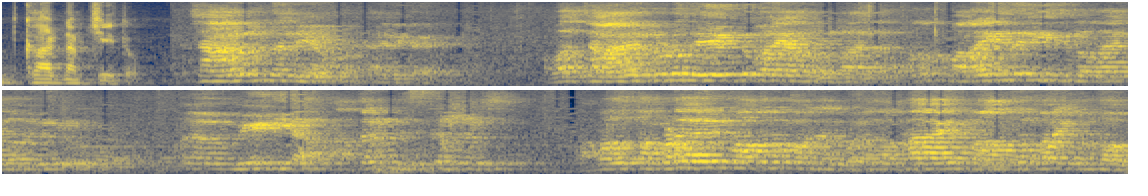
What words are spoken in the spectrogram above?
ഉദ്ഘാടനം ചെയ്തു ചാനൽ തന്നെയാണ് അതിന് കാര്യം അപ്പൊ ചാനലിലൂടെ നേരിട്ട് പറയാനുള്ളതല്ല അത് പറയുന്ന രീതിയിൽ അതായത് ഒരു മീഡിയ അത്തരം ഡിസ്കഷൻസ് അപ്പൊ അത് നമ്മുടെ കാര്യം മാത്രം പറഞ്ഞാൽ പോലെ നമ്മുടെ കാര്യം മാത്രം പറയുമ്പോൾ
